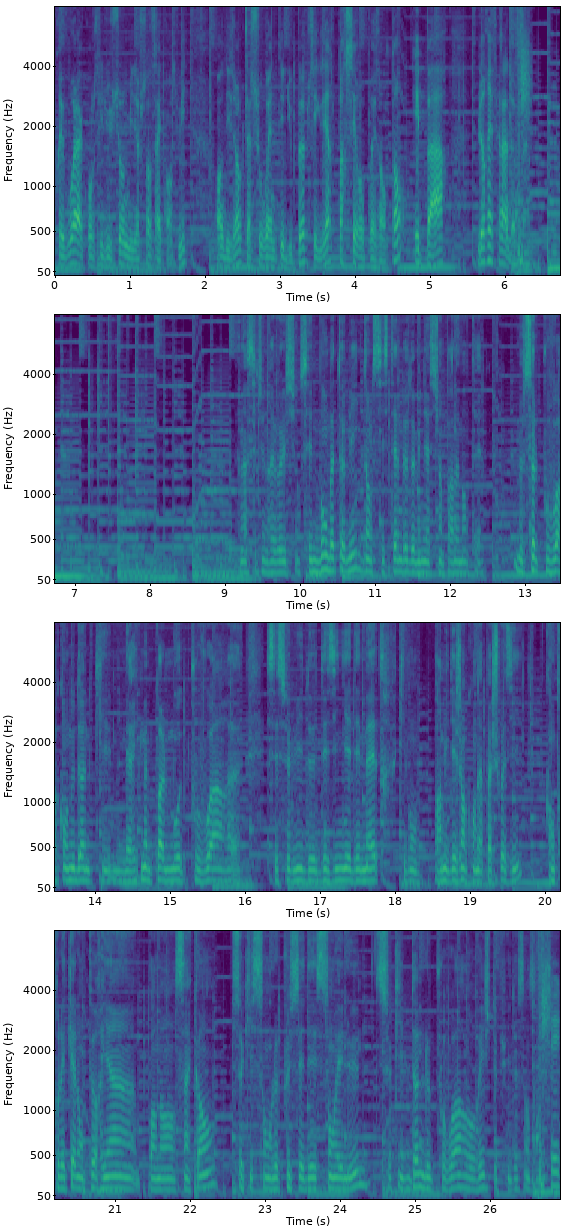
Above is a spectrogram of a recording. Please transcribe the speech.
prévoit la Constitution de 1958 en disant que la souveraineté du peuple s'exerce par ses représentants et par le référendum. C'est une révolution, c'est une bombe atomique dans le système de domination parlementaire. Le seul pouvoir qu'on nous donne, qui ne mérite même pas le mot de pouvoir, euh, c'est celui de désigner des maîtres qui vont parmi des gens qu'on n'a pas choisis, contre lesquels on ne peut rien pendant cinq ans. Ceux qui sont le plus aidés sont élus, ceux qui donnent le pouvoir aux riches depuis 200 ans. C'est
